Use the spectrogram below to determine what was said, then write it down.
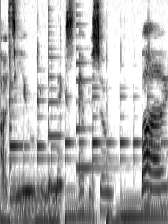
I'll see you in the next episode. Bye.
